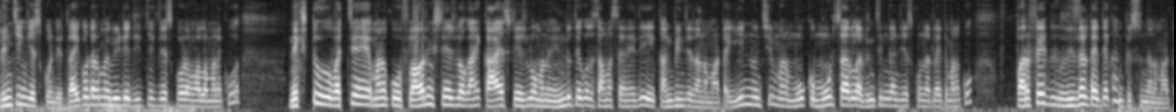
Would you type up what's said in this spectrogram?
డ్రించింగ్ చేసుకోండి. ట్రైకోడర్మా విరిడి డ్రించింగ్ చేసుకోవడం వల్ల మనకు నెక్స్ట్ వచ్చే మనకు ఫ్లవరింగ్ స్టేజ్లో కానీ కాయ స్టేజ్లో మనం ఎండు తెగుల సమస్య అనేది కనిపించేది అన్నమాట ఈ నుంచి మనం మూకు మూడు సార్లు డ్రించింగ్ కానీ చేసుకున్నట్లయితే మనకు పర్ఫెక్ట్ రిజల్ట్ అయితే కనిపిస్తుంది అనమాట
